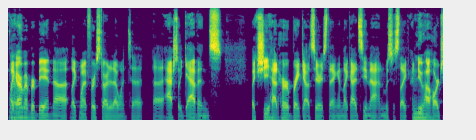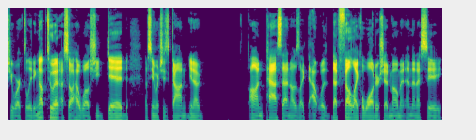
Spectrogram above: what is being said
like I remember being uh, like when I first started, I went to uh, Ashley Gavin's. Like she had her breakout series thing, and like I'd seen that, and was just like I knew how hard she worked leading up to it. I saw how well she did. I've seen what she's gone, you know, on past that, and I was like, that was that felt like a watershed moment. And then I see,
